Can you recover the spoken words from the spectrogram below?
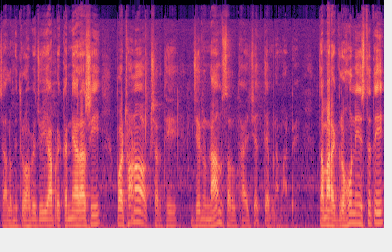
ચાલો મિત્રો, હવે જોઈએ આપણે કન્યા રાશિ. પઠાણો અક્ષરથી જેનું નામ શરૂ થાય છે તેમના માટે. તમારા ગ્રહોની સ્થિતિ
